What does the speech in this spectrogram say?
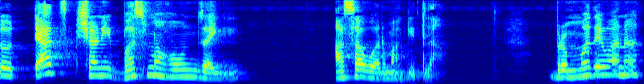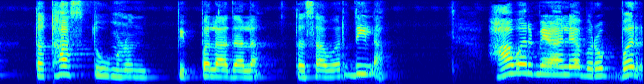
तो त्याच क्षणी भस्म होऊन जाईल असा वर मागितला. ब्रह्मदेवानं तथास्तू म्हणून पिप्पलादाला तसा वर दिला. हा वर मिळाल्याबरोबर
